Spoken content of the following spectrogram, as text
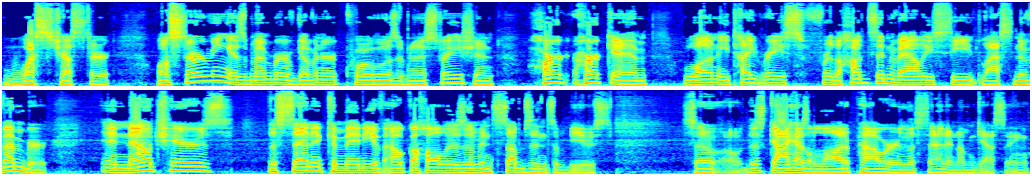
Westchester, while serving as member of Governor Cuomo's administration, Hart- Harckham won a tight race for the Hudson Valley seat last November and now chairs the Senate Committee of Alcoholism and Substance Abuse. So, oh, this guy has a lot of power in the Senate, I'm guessing.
